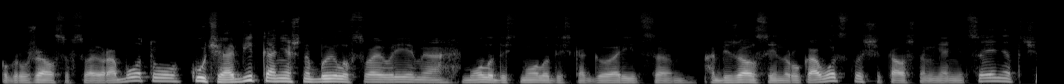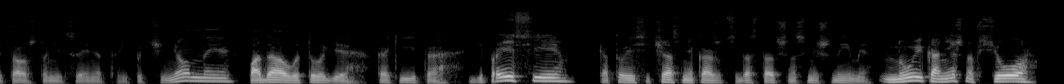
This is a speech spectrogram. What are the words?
погружался в свою работу. Куча обид, конечно, было в свое время. Молодость, молодость, как говорится. Обижался и на руководство, считал, что меня не ценят, считал, что не ценят и подчиненные. Подал в итоге в какие-то депрессии, которые сейчас мне кажутся достаточно смешными. Ну и, конечно, все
